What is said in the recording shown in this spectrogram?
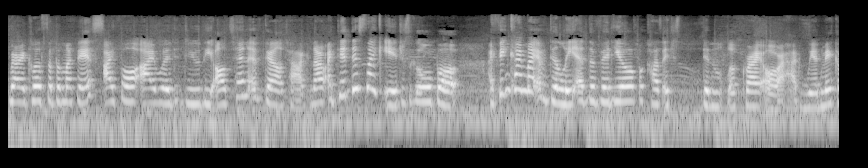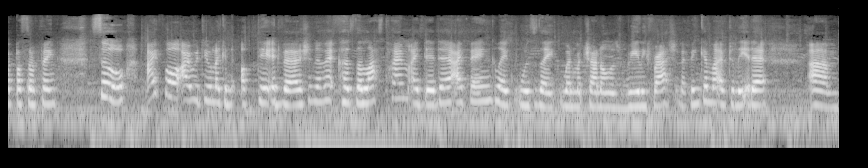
Very close up on my face. I thought I would do the alternative girl tag. Now I did this like ages ago but I think I might have deleted the video because it just didn't look right or I had weird makeup or something. So I thought I would do like an updated version of it because the last time I did it I think like was like when my channel was really fresh and I think I might have deleted it. Um,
